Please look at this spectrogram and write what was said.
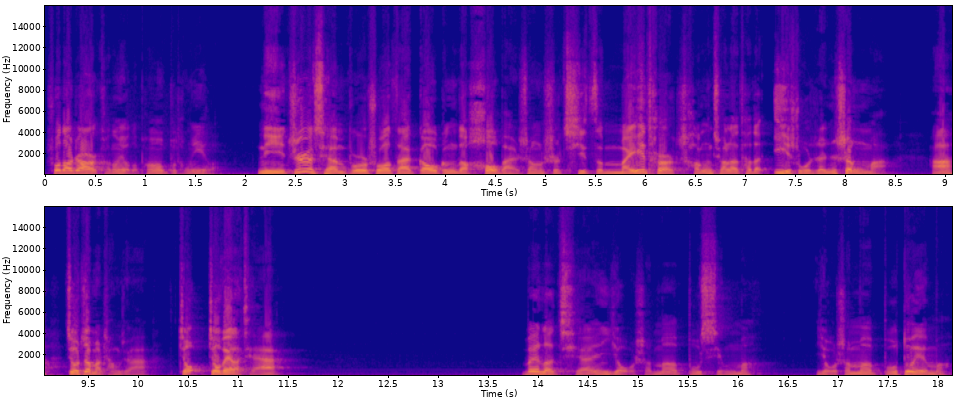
说到这儿，可能有的朋友不同意了。你之前不是说在高更的后半生是妻子梅特成全了他的艺术人生吗？啊，就这么成全，就就为了钱？为了钱有什么不行吗？有什么不对吗？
